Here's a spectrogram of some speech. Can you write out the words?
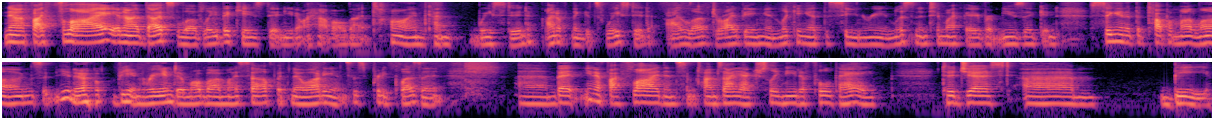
Now, if I fly, and I, that's lovely because then you don't have all that time kind of wasted. I don't think it's wasted. I love driving and looking at the scenery and listening to my favorite music and singing at the top of my lungs and, you know, being random all by myself with no audience is pretty pleasant. Um, but, you know, if I fly, then sometimes I actually need a full day to just um, be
